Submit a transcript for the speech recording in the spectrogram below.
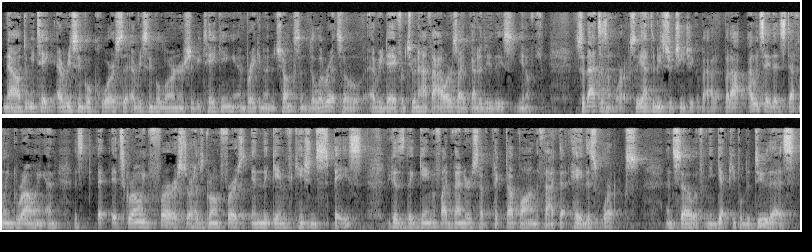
now do we take every single course that every single learner should be taking and break it into chunks and deliver it? So every day for two and a half hours, I've got to do these, you know, so that doesn't work. So you have to be strategic about it. But I, I, would say that it's definitely growing, and it's it's growing first or has grown first in the gamification space because the gamified vendors have picked up on the fact that hey, this works, and so if we can get people to do this,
